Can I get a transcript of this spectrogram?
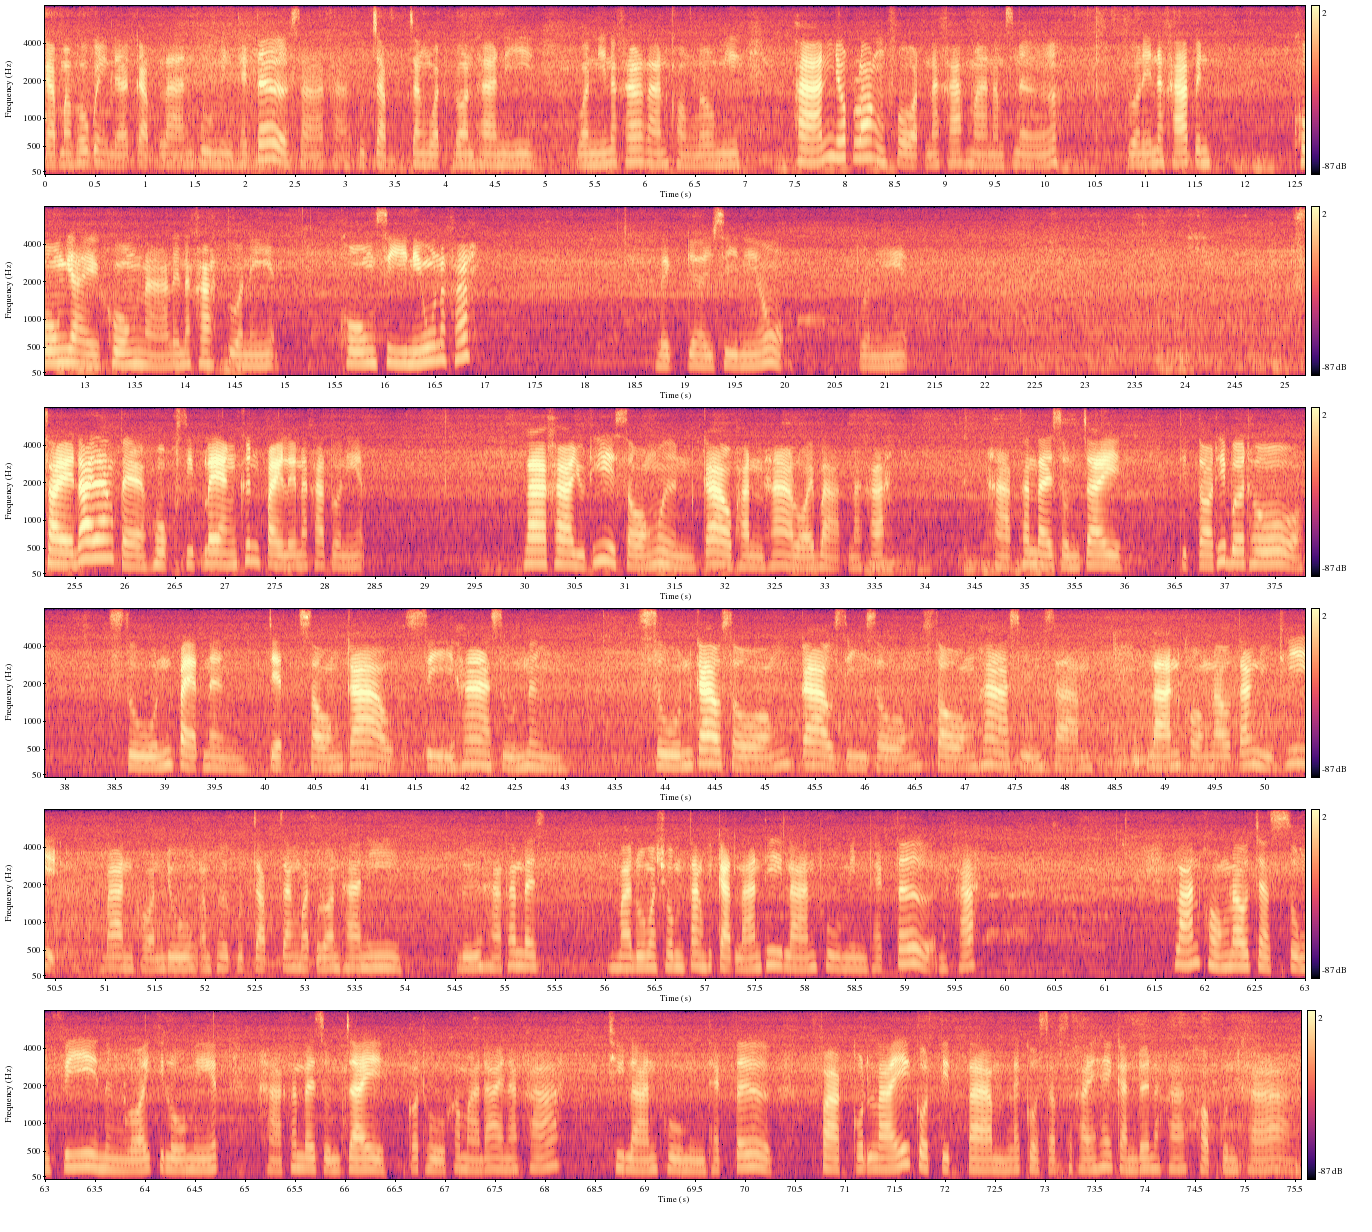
กลับมาพบกันอีกแล้วกับร้านภูมินแท็กเตอร์สาขากุจับจังหวัดอุดรธานี วันนี้นะคะร้านของเรามีผานยกล่องฟอร์ดนะคะมานำเสนอ ตัวนี้นะคะเป็นโครงใหญ่โครงหนาเลยนะคะ ตัวนี้โครงสี่นิ้วนะคะเหล็กใหญ่สี่นิ้ว ตัวนี้ ใส่ได้ตั้งแต่ 60 แรงขึ้นไปเลยนะคะตัวนี้ ราคาอยู่ที่ 29,500 บาทนะคะ หากท่านใดสนใจติดต่อที่เบอร์โทร 0817294501 0929422503 ร้านของเราตั้งอยู่ที่บ้านขอนยูงอำเภอกุจจับจังหวัดอุดรธานี หรือหากท่านใด มาดูมาชมตั้งพิกัดร้านที่ร้านภูมินแท็กเตอร์นะคะ ร้านของเราจัดส่งฟรี 100 กิโลเมตร หากท่านใดสนใจก็โทรเข้ามาได้นะคะ ที่ร้านภูมินแท็กเตอร์ ฝากกดไลค์ กดติดตาม และกด Subscribe ให้กันด้วยนะคะ ขอบคุณค่ะ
